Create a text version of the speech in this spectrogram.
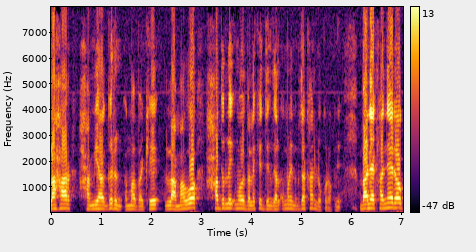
লাহার হামিয়া গরং উমা বাইকে লামাও হাদুলাই উমা বেলাকে জংজাল উমানি নুকজাখা লোকরকনি বানিয়া খানিয়া রক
